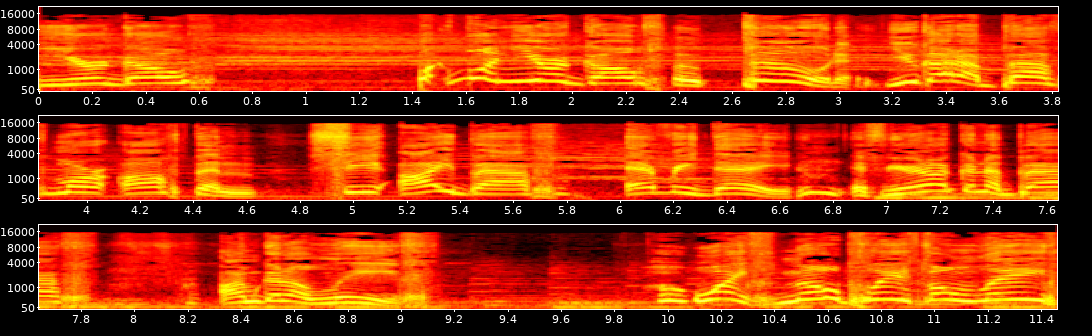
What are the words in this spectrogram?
year ago? One year ago? Dude, you gotta bath more often. See, I bath every day. If you're not gonna bath, I'm gonna leave. Wait, no, please don't leave!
